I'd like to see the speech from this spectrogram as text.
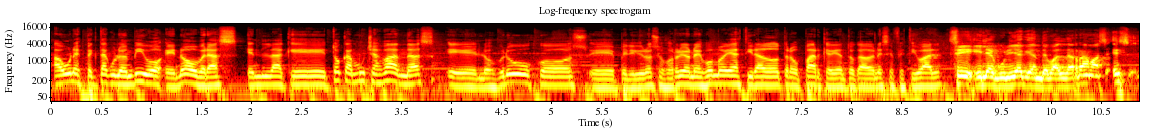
a un espectáculo en vivo en obras en la que tocan muchas bandas, eh, Los Brujos, eh, Peligrosos Gorriones. Vos me habías tirado otro par que habían tocado en ese festival. Sí, y la que de Valderramas. Es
